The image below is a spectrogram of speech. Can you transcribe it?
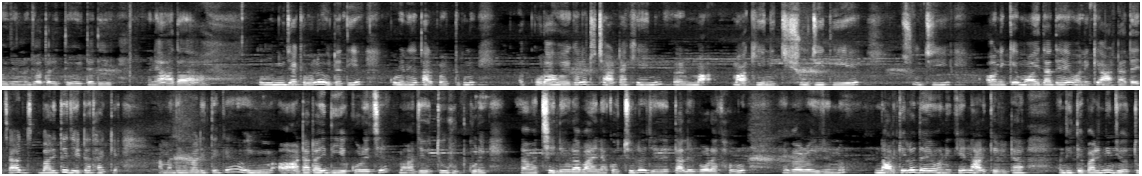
ওই জন্য যথারীতি ওইটা দিয়ে মানে আদা কুড়ুনি যাকে বলে, ওইটা দিয়ে করে নিয়ে তারপর একটুখানি কোড়া হয়ে গেলে একটু চাটা খেয়ে নিই। এবার মা, মাখিয়ে নিচ্ছি। সুজি দিয়ে, সুজি অনেকে ময়দা দেয়, অনেকে আটা দেয়। যার বাড়িতে যেটা থাকে, আমাদের বাড়ি থেকে ওই আটাটাই দিয়ে করেছে। মা যেহেতু হুট করে আমার ছেলে ওরা বায়না করছিল যে তালের বড়া খাব, এবার ওই জন্য নারকেলও দেয় অনেকে। নারকেলটা দিতে পারিনি, যেহেতু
